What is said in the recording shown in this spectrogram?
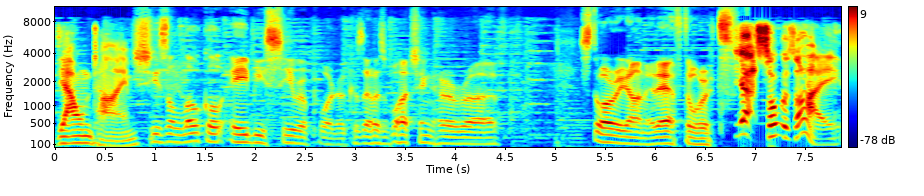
downtime. She's a local ABC reporter because I was watching her uh, story on it afterwards. Yeah, so was I.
